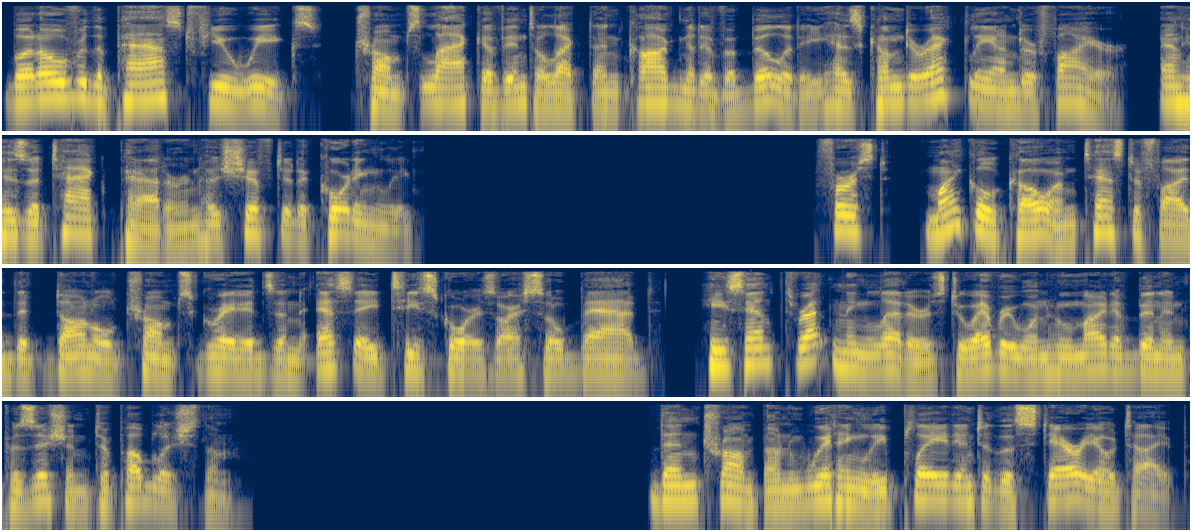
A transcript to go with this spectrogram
But over the past few weeks, Trump's lack of intellect and cognitive ability has come directly under fire, and his attack pattern has shifted accordingly. First, Michael Cohen testified that Donald Trump's grades and SAT scores are so bad, he sent threatening letters to everyone who might have been in position to publish them. Then Trump unwittingly played into the stereotype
